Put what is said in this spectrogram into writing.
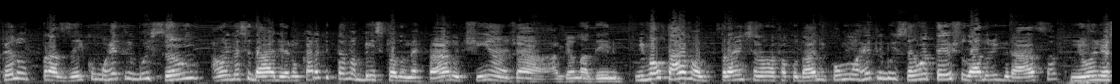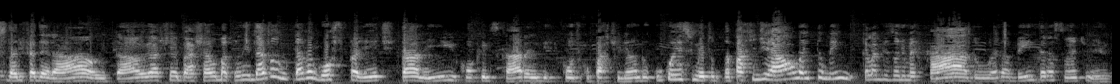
pelo prazer e como retribuição à universidade. Era um cara que estava bem situado no mercado, tinha já a grana dele e voltava para ensinar na faculdade como uma retribuição a ter estudado de graça em uma universidade federal e tal. Eu achei, achava bacana e dava, dava gosto pra gente estar ali com aqueles caras, compartilhando o conhecimento da parte de aula e também aquela visão de mercado. Era bem interessante mesmo.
